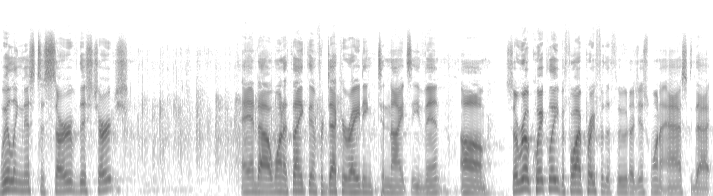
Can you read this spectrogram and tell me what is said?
willingness to serve this church. And I want to thank them for decorating tonight's event. Um, so, real quickly, before I pray for the food, I just want to ask that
